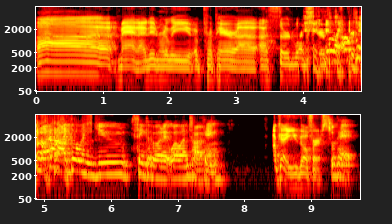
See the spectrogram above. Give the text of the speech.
Uh man, I didn't really prepare a, a third one here. Well, okay, why don't I go and you think about it while I'm talking? okay, you go first. Okay.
